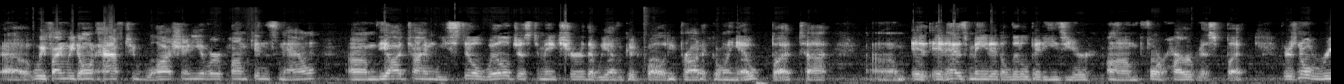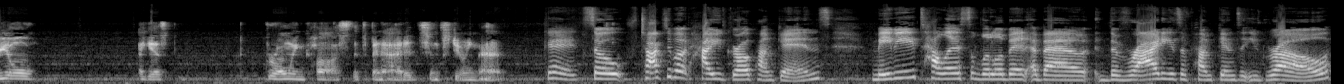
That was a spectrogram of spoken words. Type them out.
uh, we find we don't have to wash any of our pumpkins now. Um, the odd time we still will, just to make sure that we have a good quality product going out. But uh, um, it, it, has made it a little bit easier um, for harvest. But there's no real, I guess, growing cost that's been added since doing that. Good. So, talked about how you grow pumpkins. Maybe tell us a little bit about the varieties of pumpkins that you grow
